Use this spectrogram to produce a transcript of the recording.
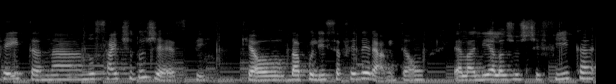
feita na, no site do GESP, que é o da Polícia Federal. Então, ela ali ela justifica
